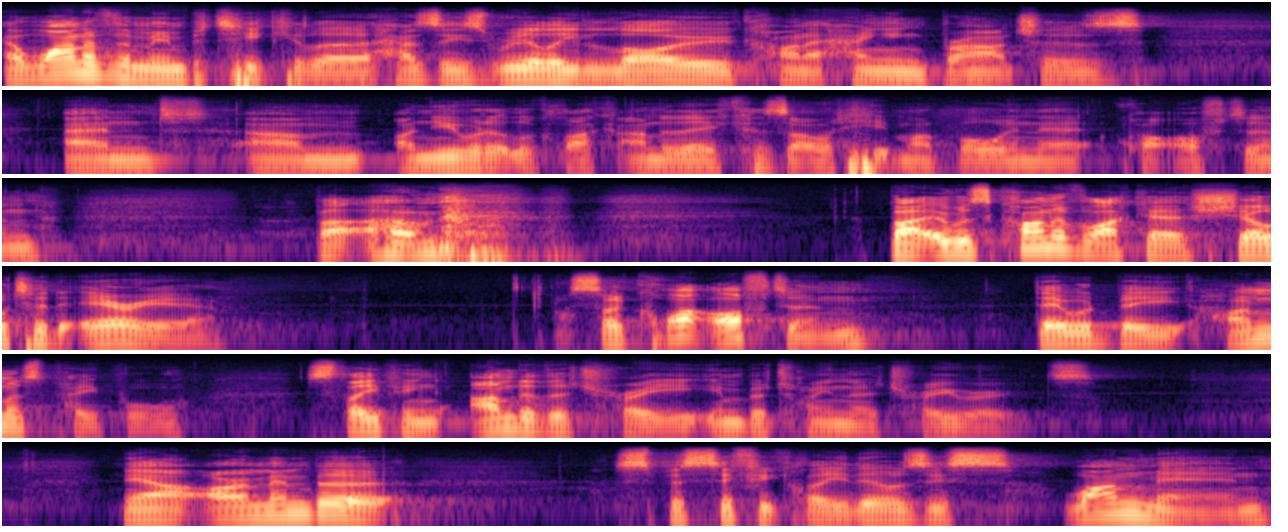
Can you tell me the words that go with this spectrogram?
And one of them in particular has these really low, kind of hanging branches. And um, I knew what it looked like under there because I would hit my ball in there quite often. But, um, but it was kind of like a sheltered area. So, quite often, there would be homeless people sleeping under the tree in between the tree roots. Now, I remember specifically there was this one man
